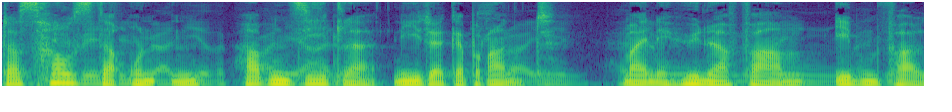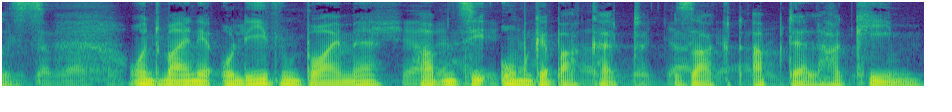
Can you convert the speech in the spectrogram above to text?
Das Haus da unten haben Siedler niedergebrannt. Meine Hühnerfarm ebenfalls. Und meine Olivenbäume haben sie umgebackert, sagt Abdel Hakim.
